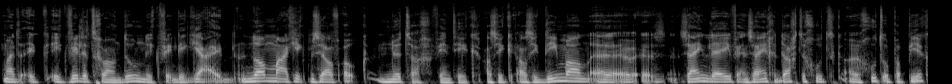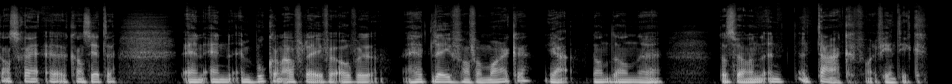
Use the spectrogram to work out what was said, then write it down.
maar ik, ik wil het gewoon doen. Ik vind, ik, ja, dan maak ik mezelf ook nuttig, vind ik. Als ik, als ik die man eh, zijn leven en zijn gedachtegoed goed, eh, goed op papier kan, eh, kan zetten... En, en een boek kan afleveren over het leven van Van Marken... ja, dan, dan dat is wel een, een, een taak, vind ik.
